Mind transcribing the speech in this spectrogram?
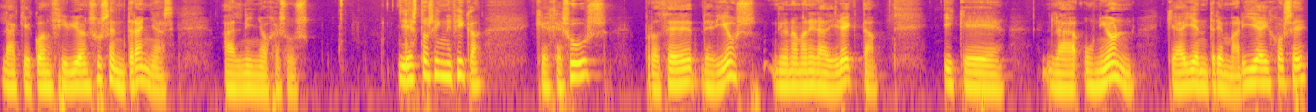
la que concibió en sus entrañas al niño Jesús. Y esto significa que Jesús procede de Dios de una manera directa y que la unión que hay entre María y José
